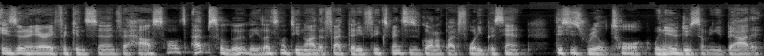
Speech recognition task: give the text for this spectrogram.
Is it an area for concern for households? Absolutely. Let's not deny the fact that if expenses have gone up by 40%, this is real talk. We need to do something about it.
